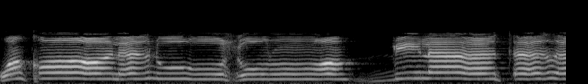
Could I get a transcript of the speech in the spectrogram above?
وَقَالَ نُوحٌ رَبِّ لَا تَذَرْ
